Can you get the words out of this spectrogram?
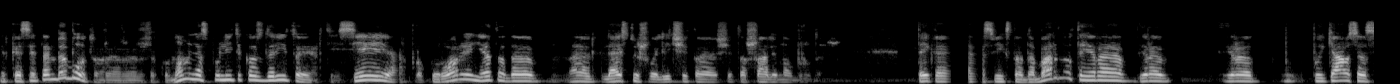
Ir kas jie ten bebūtų, ar, ar ekonominės politikos darytojai, ar teisėjai, ar prokurorai, jie tada na, leistų išvalyti šitą, šitą šalį nuo brūdo. Tai, kas vyksta dabar, nu, tai yra, yra, yra puikiausias,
